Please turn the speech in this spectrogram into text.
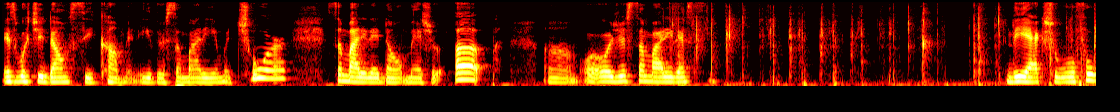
is what you don't see coming. Either somebody immature, somebody that don't measure up, um, or, or just somebody that's the actual fool.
